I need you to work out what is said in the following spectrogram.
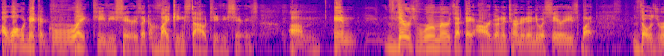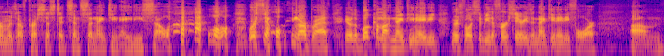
uh, what would make a great TV series, like a Viking style TV series. Um, and there's rumors that they are going to turn it into a series, but those rumors have persisted since the 1980s. So well, we're still holding our breath. You know, the book come out in 1980. There was supposed to be the first series in 1984. Um,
